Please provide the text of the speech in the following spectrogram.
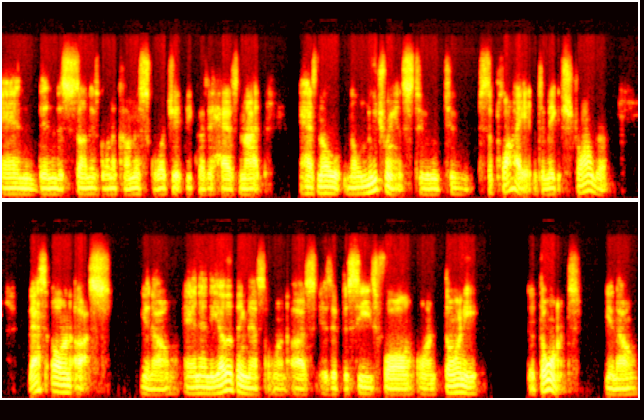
and then the sun is going to come and scorch it because it has not it has no no nutrients to to supply it and to make it stronger. That's on us, you know. And then the other thing that's on us is if the seeds fall on thorny, the thorns, you know,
